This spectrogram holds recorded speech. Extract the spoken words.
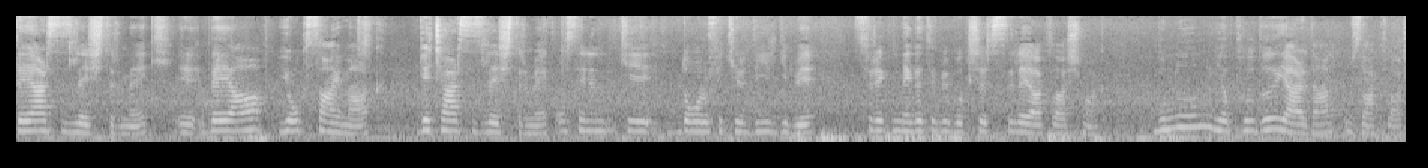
değersizleştirmek e, veya yok saymak, geçersizleştirmek, o seninki doğru fikir değil gibi sürekli negatif bir bakış açısıyla yaklaşmak. Bunun yapıldığı yerden uzaklaş.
